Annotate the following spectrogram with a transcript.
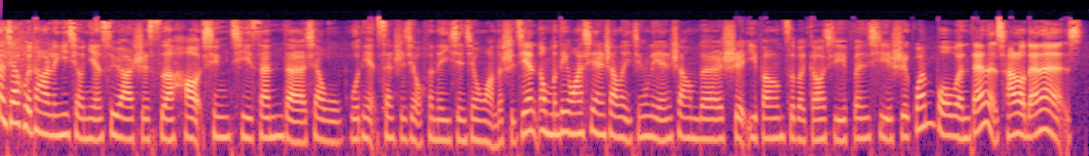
大家回到二零一九年四月二十四号星期三的下午五点三十九分的一线金融网的时间。那我们电话线上呢已经连上的是一方资本高级分析师关博文 Dennis。Hello Dennis。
